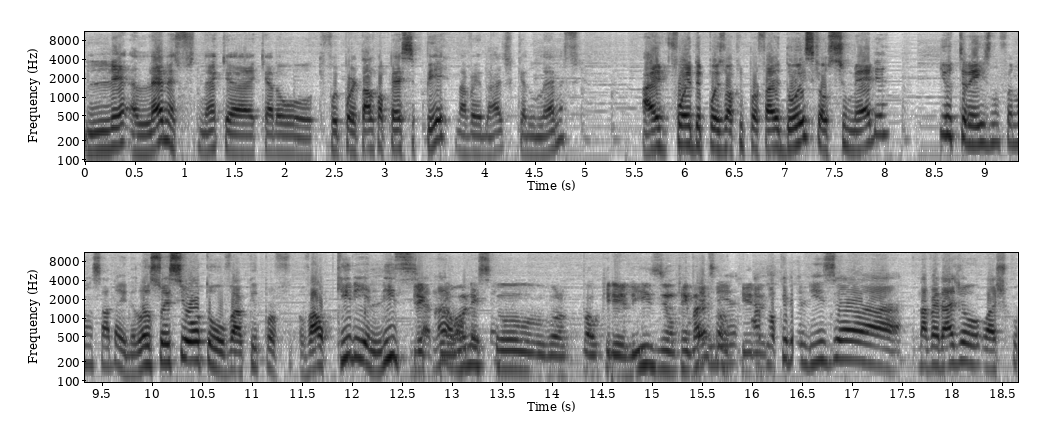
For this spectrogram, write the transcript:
Lenneth, né? Que, é, que, era o, que foi portado pra PSP, na verdade, que é do Lenneth. Aí foi depois o Valkyrie Profile 2, que é o Silmeria. E o 3 não foi lançado ainda. Lançou esse outro, o Valkyrie, Valkyrie Elysia. Não, o Valkyrie Elysium, tem vários Valkyries. A Valkyrie Elysia, na verdade, eu acho que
